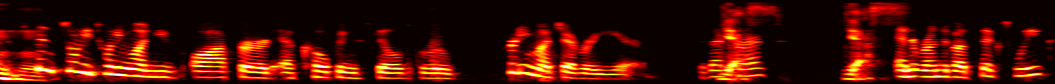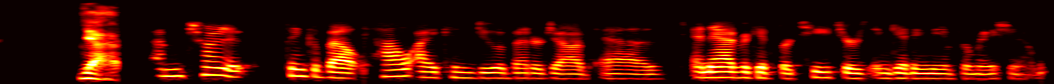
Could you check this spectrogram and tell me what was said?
Mm-hmm. Since 2021, you've offered a coping skills group pretty much every year. Is that yes. correct? Yes. And it runs about six weeks? Yeah. I'm trying to think about how I can do a better job as an advocate for teachers in getting the information out.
